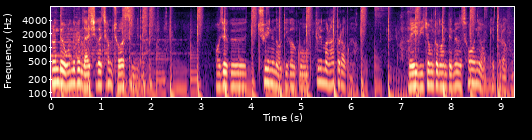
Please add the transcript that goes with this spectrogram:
그런데 오늘은 날씨가 참 좋았습니다. 어제 그 추위는 어디 가고 뛸만 하더라고요. 매일 이 정도만 되면 소원이 없겠더라고요.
